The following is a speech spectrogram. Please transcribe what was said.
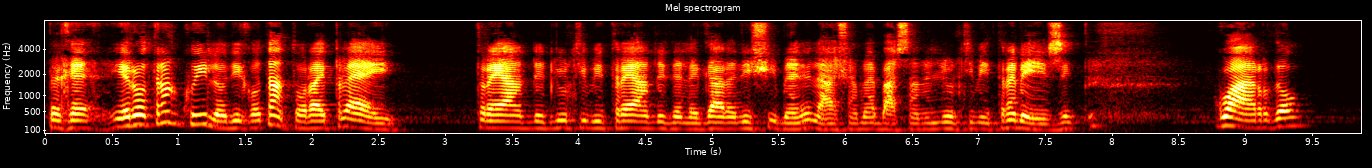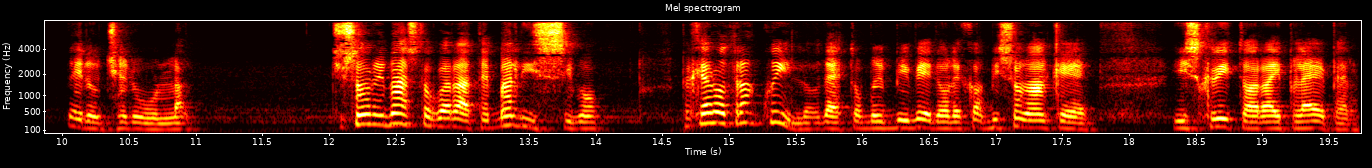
Perché ero tranquillo, dico tanto Rai Play tre anni, gli ultimi tre anni delle gare di sci me le lascia, a me bastano gli ultimi tre mesi. Guardo e non c'è nulla. ci sono rimasto, guardate, malissimo, perché ero tranquillo, ho detto, mi vedo le cose, mi sono anche iscritto a Rai Play per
